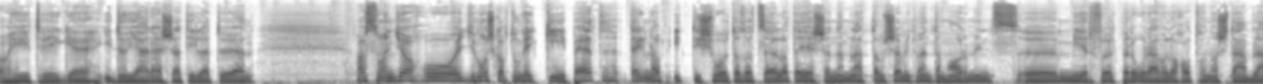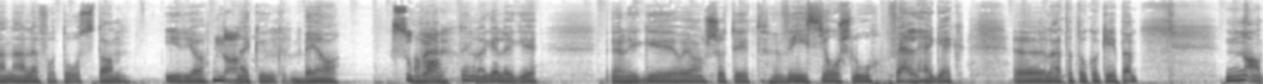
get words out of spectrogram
a hétvége időjárását illetően. Azt mondja, hogy most kaptunk egy képet, tegnap itt is volt az a cella, teljesen nem láttam semmit, mentem 30 mérföld per órával a 60-as táblánál, lefotóztam, írja Na. nekünk Bea Szuper. Aha, tényleg eléggé eléggé olyan sötét, vészjósló felhegek láthatók a képen. Na,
